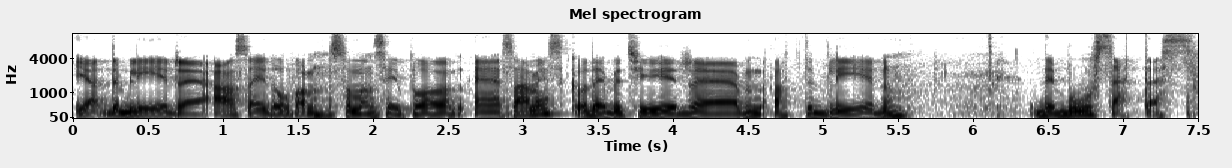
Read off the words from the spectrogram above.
ja, det blir eh, asaidovan, som man sier på eh, samisk, og det betyr eh, at det blir Det bosettes.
